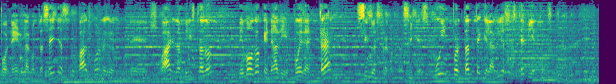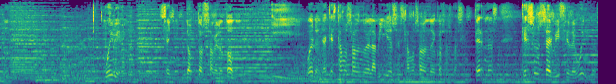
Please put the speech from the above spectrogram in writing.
poner la contraseña, el password de, usuario, de administrador, de modo que nadie pueda entrar sin nuestra contraseña. Es muy importante que la BIOS esté bien configurada. Muy bien, señor doctor Sabelo Todo. Bueno, ya que estamos hablando de la BIOS, estamos hablando de cosas más internas. ¿Qué es un servicio de Windows?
